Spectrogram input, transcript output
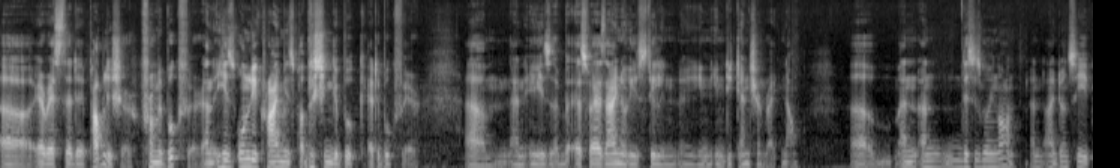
uh, arrested a publisher from a book fair, and his only crime is publishing a book at a book fair. Um, and he's, as far as I know, he's still in, in, in detention right now. Um, and and this is going on, and I don't see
